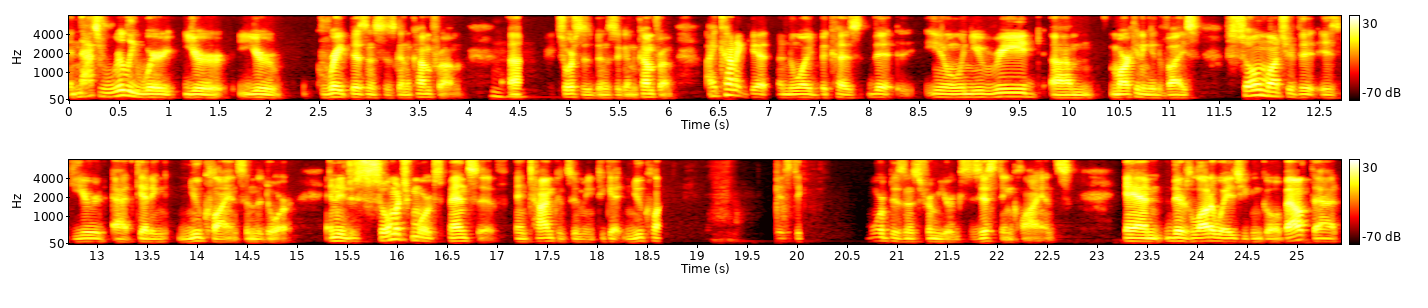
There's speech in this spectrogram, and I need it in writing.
and that's really where your your great business is going to come from. Mm-hmm. Uh, sources of business are going to come from. I kind of get annoyed because the you know when you read um, marketing advice, so much of it is geared at getting new clients in the door, and it is so much more expensive and time consuming to get new clients is to more business from your existing clients. And there's a lot of ways you can go about that,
